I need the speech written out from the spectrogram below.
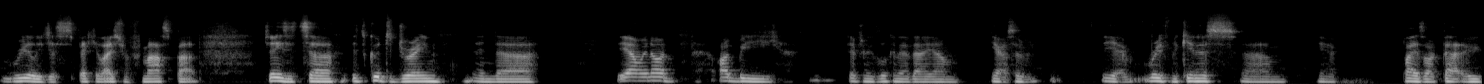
really just speculation from us. But geez, it's uh, it's good to dream, and uh, yeah, I mean, I'd I'd be definitely looking at a um, yeah, sort of yeah, Reef McInnes, um, yeah, players like that who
